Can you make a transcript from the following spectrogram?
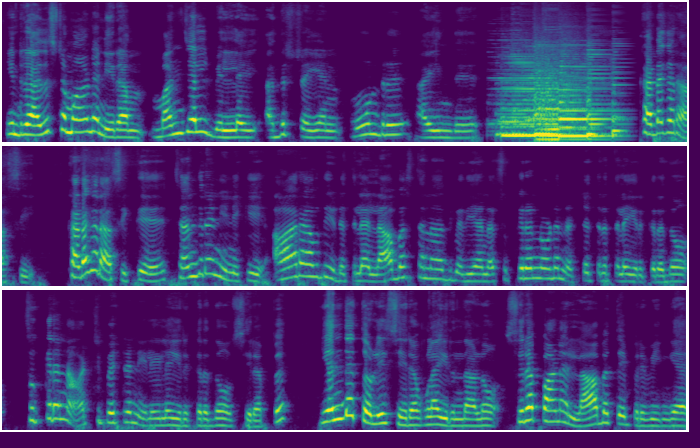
இன்று அதிர்ஷ்டமான நிறம் மஞ்சள் வெள்ளை அதிர்ஷ்டயன் மூன்று ஐந்து. கடகராசி. கடகராசிக்கு சந்திரன் இன்னைக்கு ஆறாவது இடத்துல லாபஸ்தனாதிபதியான சுக்கிரனோட நட்சத்திரத்துல இருக்கிறதும் சுக்கிரன் ஆட்சி பெற்ற நிலையில இருக்கிறதும் சிறப்பு. எந்த தொழில் செய்யறவங்களா இருந்தாலும் சிறப்பான லாபத்தை பெறுவீங்க.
